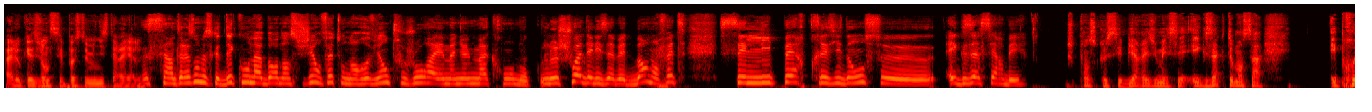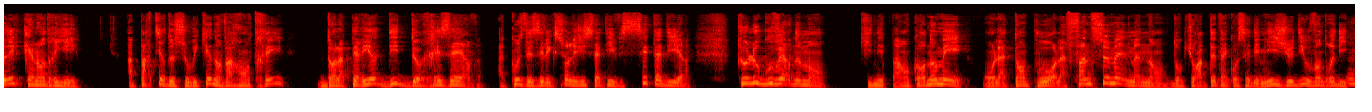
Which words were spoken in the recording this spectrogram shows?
à l'occasion de ces postes ministériels. C'est intéressant parce que dès qu'on aborde un sujet, en fait, on en revient toujours à Emmanuel Macron. Donc le choix d'Elisabeth Borne, en fait, c'est l'hyper-présidence exacerbée je pense que c'est bien résumé. C'est exactement ça. Et prenez le calendrier. À partir de ce week-end, on va rentrer dans la période dite de réserve à cause des élections législatives. C'est-à-dire que le gouvernement, qui n'est pas encore nommé, on l'attend pour la fin de semaine maintenant, donc il y aura peut-être un conseil des ministres jeudi ou vendredi, mhm.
